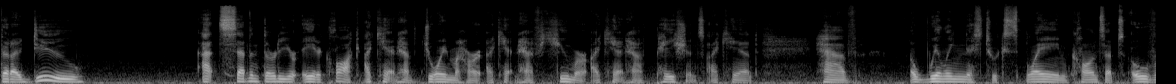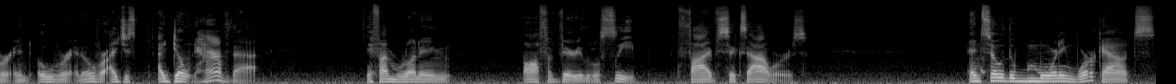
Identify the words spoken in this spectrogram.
that I do at 7.30 or 8 o'clock i can't have joy in my heart i can't have humor i can't have patience i can't have a willingness to explain concepts over and over and over. I just I don't have that. If I'm running off of very little sleep, 5 6 hours. And so the morning workouts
